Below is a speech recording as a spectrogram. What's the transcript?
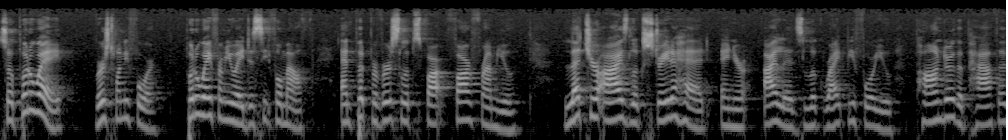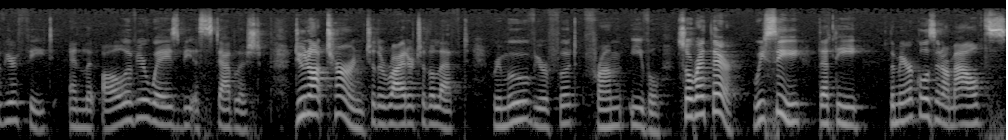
So put away, verse 24, put away from you a deceitful mouth and put perverse lips far, far from you. Let your eyes look straight ahead and your eyelids look right before you. Ponder the path of your feet and let all of your ways be established. Do not turn to the right or to the left. Remove your foot from evil. So, right there, we see that the the miracle is in our mouths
